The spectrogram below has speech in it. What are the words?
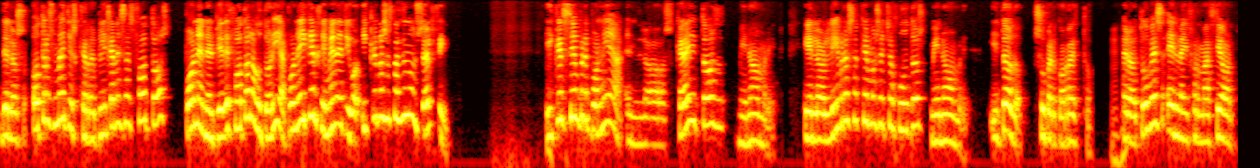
de los otros medios que replican esas fotos pone en el pie de foto la autoría. Pone Iker Jiménez. Digo, Iker nos está haciendo un selfie. Iker siempre ponía en los créditos mi nombre. Y en los libros que hemos hecho juntos, mi nombre. Y todo, súper correcto. Pero tú ves en la información,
